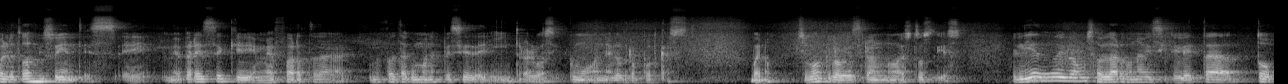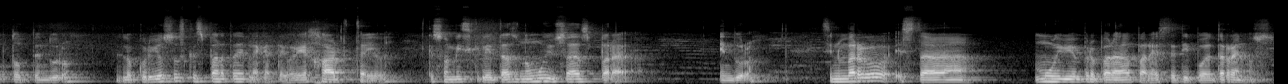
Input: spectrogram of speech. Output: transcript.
Hola a todos mis oyentes. Eh, me parece que me falta, me falta como una especie de intro, algo así, como en el otro podcast. Bueno, supongo que lo voy a hacer en uno de estos días. El día de hoy vamos a hablar de una bicicleta top top de enduro. Lo curioso es que es parte de la categoría hardtail, que son bicicletas no muy usadas para enduro. Sin embargo, está muy bien preparada para este tipo de terrenos.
